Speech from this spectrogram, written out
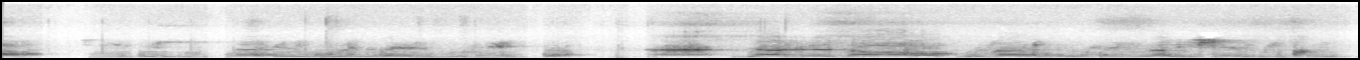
hein, qui éditeur et vous 8, dans le nom de notre Seigneur Jésus-Christ.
